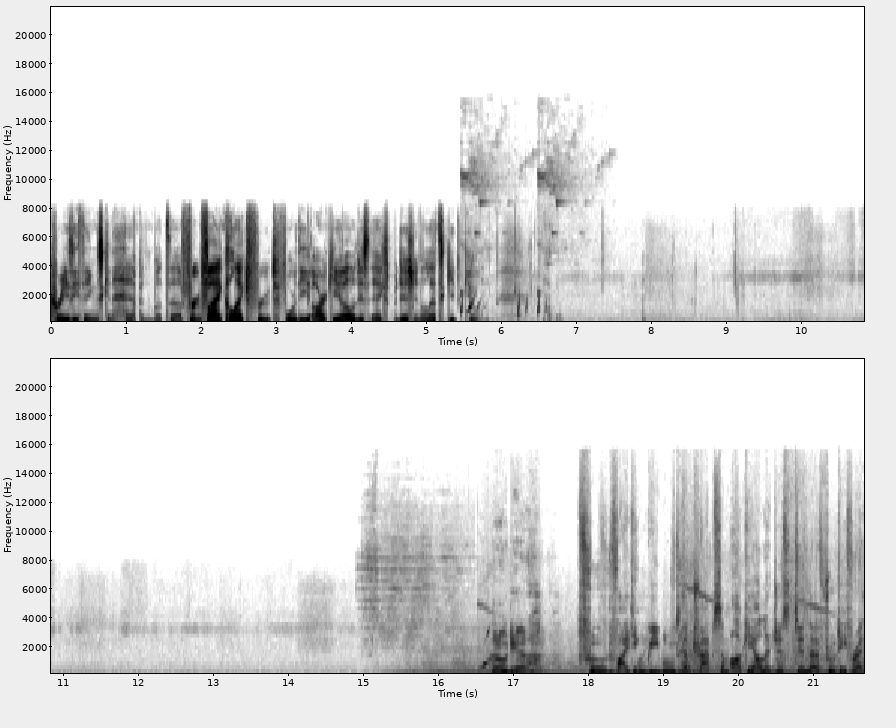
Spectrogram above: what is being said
crazy things can happen. But uh, fruit fight, collect fruit for the archaeologist expedition. Let's get going. Oh dear. Food-fighting Greebles have trapped some archaeologists in their fruity fray.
